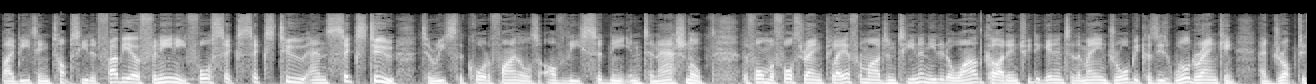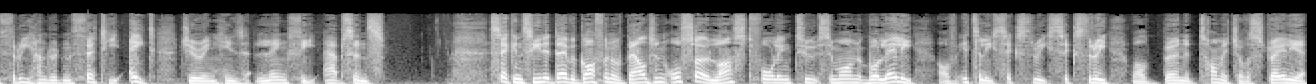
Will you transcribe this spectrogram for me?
by beating top-seeded Fabio Fognini 4-6, 6-2 and 6-2 to reach the quarterfinals of the Sydney International. The former fourth-ranked player from Argentina needed a wildcard entry to get into the main draw because his world ranking had dropped to 338 during his lengthy absence. Second seeded David Goffin of Belgium also lost, falling to Simone Bolelli of Italy 6-3, 6-3, while Bernard Tomic of Australia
